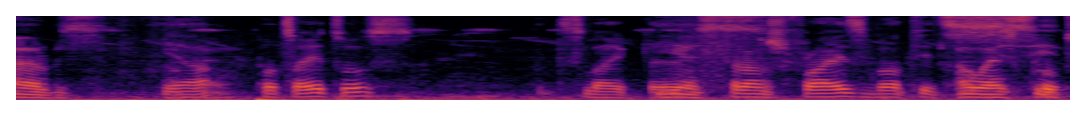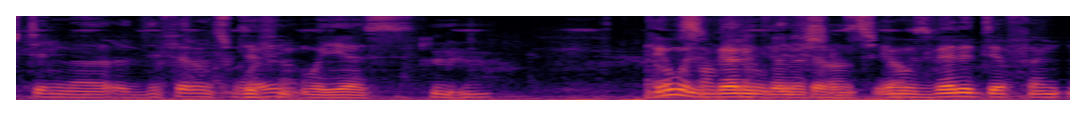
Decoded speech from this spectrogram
Herbs. yeah Okay. potatoes it's like uh, Yes. french fries but it's Oh, cooked in a different way Different way, yes. Mhm. It was very delicious. different, It was very different.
